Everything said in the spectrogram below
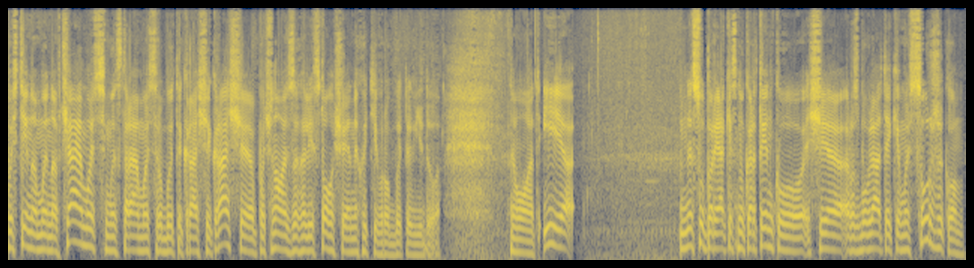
Постійно ми навчаємось, ми стараємось робити краще і краще. Починалось взагалі з того, що я не хотів робити відео. От. І не супер якісну картинку ще розбавляти якимось суржиком.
